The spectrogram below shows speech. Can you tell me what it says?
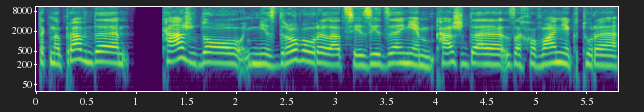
Tak naprawdę każdą niezdrową relację z jedzeniem, każde zachowanie, które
